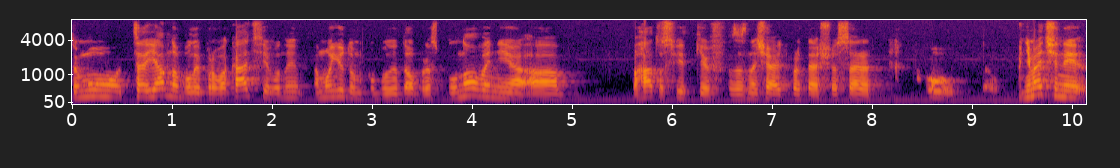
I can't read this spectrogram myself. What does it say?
Тому це явно були провокації. Вони, на мою думку, були добре сплановані. Багато свідків зазначають про те, що серед в Німеччині е,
